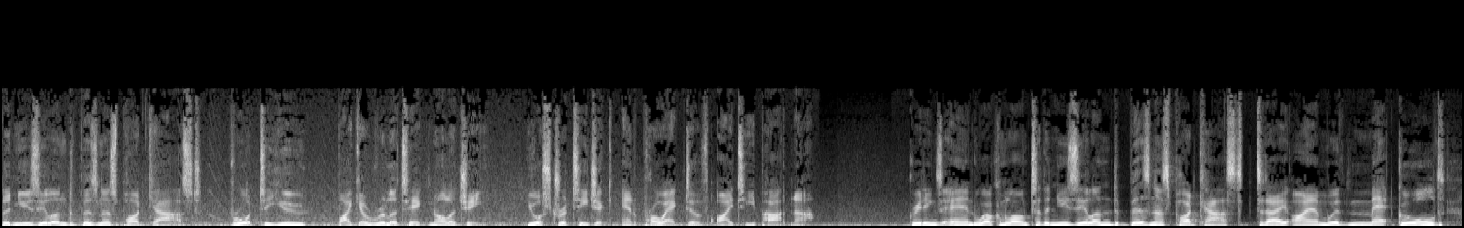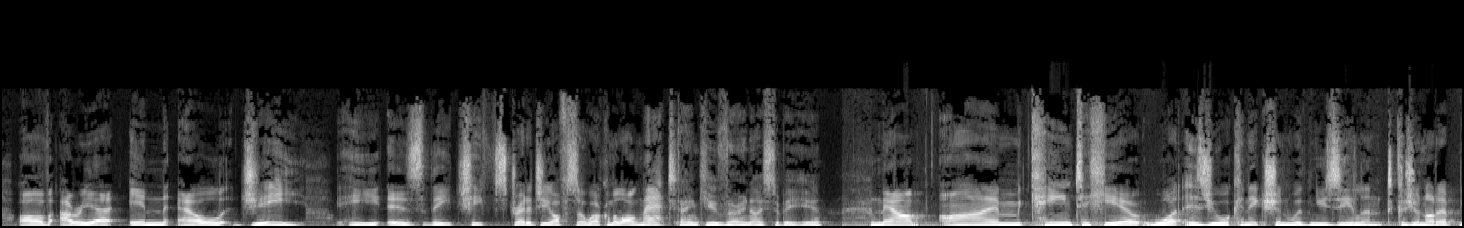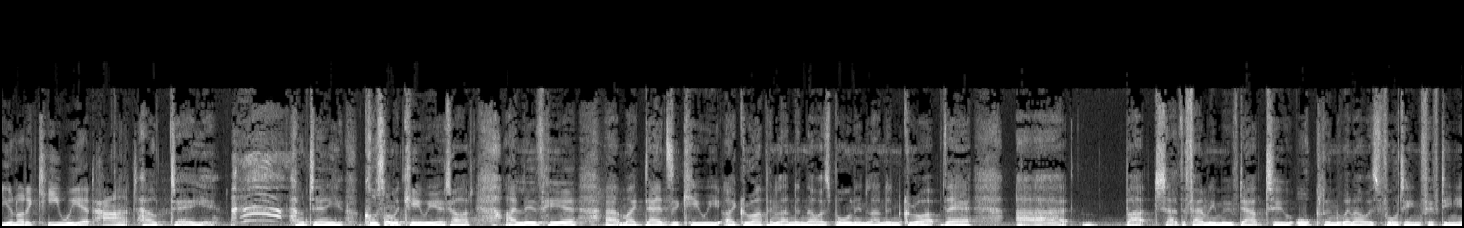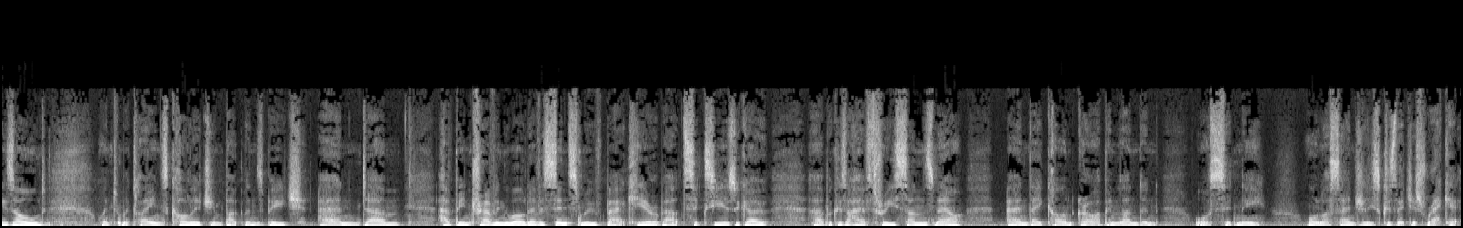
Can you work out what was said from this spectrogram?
the New Zealand Business Podcast, brought to you by Gorilla Technology, your strategic and proactive IT partner. Greetings and welcome along to the New Zealand Business Podcast. Today I am with Matt Gould of Arria NLG. He is the Chief Strategy Officer. Welcome along, Matt. Thank you. Very nice to be here. Now, I'm keen to hear what is your connection with New Zealand because you're not a you're not a Kiwi at heart. How dare you? How dare you? Of course, I'm a Kiwi at heart. I live here. Uh, my dad's a Kiwi. I grew up in London, though. I was born in London, grew up there. Uh, but uh, the family moved out to Auckland when I was 14, 15 years old. Went to Macleans College in Bucklands Beach and um, have been travelling the world ever since. Moved back here about six years ago uh, because I have three sons now and they can't grow up in London or Sydney or Los Angeles because they just wreck it.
